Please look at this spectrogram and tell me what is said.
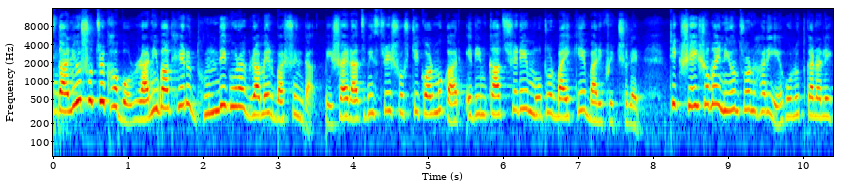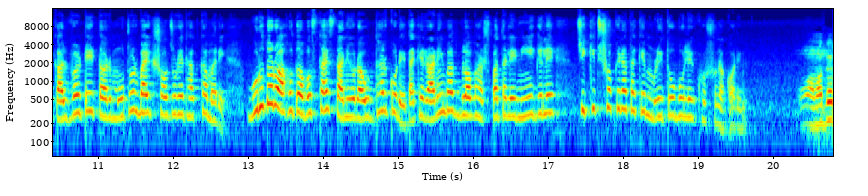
স্থানীয় সূত্রে খবর রানীবাঁধের ধুন্দিঘোড়া গ্রামের বাসিন্দা পেশায় রাজমিস্ত্রি ষষ্ঠী কর্মকার এদিন কাজ সেরে মোটর বাইকে বাড়ি ফিরছিলেন। ঠিক সেই সময় নিয়ন্ত্রণ হারিয়ে হলুদ কানালি কালভার্টে তার মোটর বাইক সজোরে ধাক্কা মারে। গুরুতর আহত অবস্থায় স্থানীয়রা উদ্ধার করে তাকে রানীবাঁধ ব্লক হাসপাতালে নিয়ে গেলে চিকিৎসকেরা তাকে মৃত বলে ঘোষণা করেন। ও আমাদের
